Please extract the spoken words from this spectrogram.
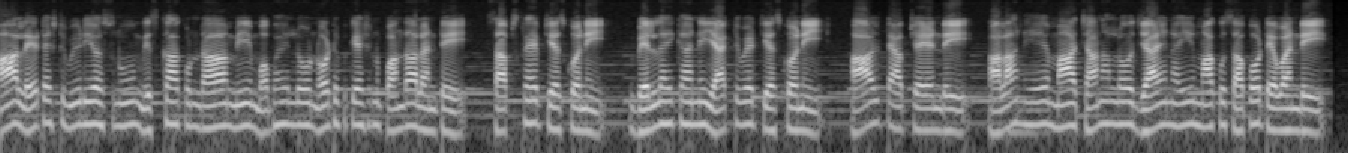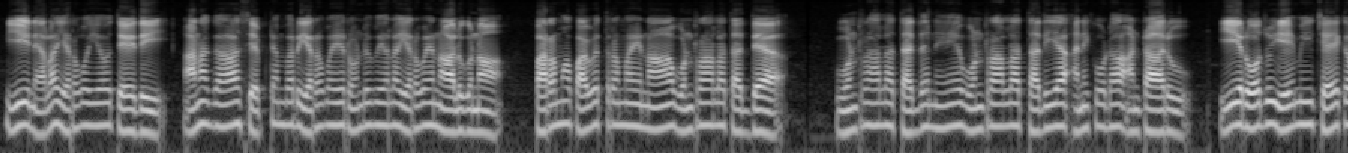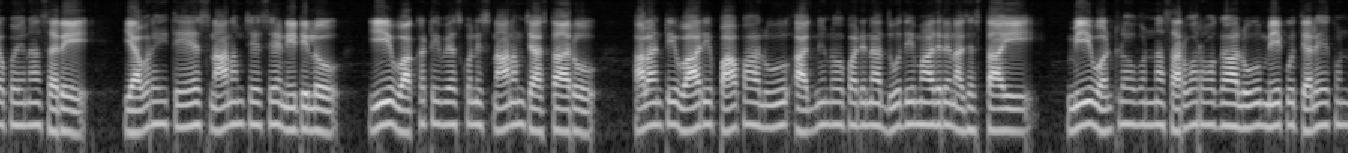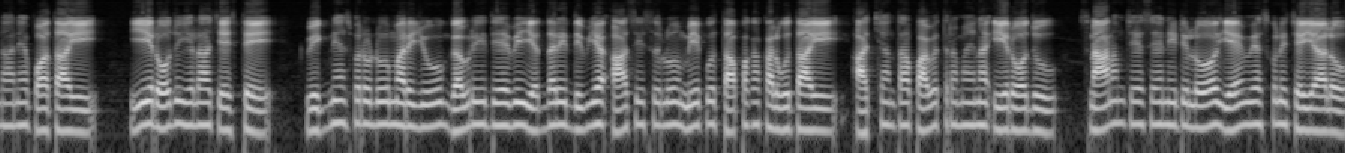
మా latest వీడియోస్ను miss కాకుండా మీ మొబైల్లో నోటిఫికేషన్ పొందాలంటే సబ్స్క్రైబ్ చేసుకొని బెల్ ఐకాన్ని యాక్టివేట్ చేసుకొని ఆల్ ట్యాప్ చేయండి. అలానే మా ఛానల్లో జాయిన్ అయ్యి మాకు సపోర్ట్ ఇవ్వండి. ఈ నెల ఇరవయో తేదీ అనగా సెప్టెంబర్ ఇరవై రెండు వేల ఇరవై నాలుగున పరమ పవిత్రమైన ఉండ్రాల తద్దె ఉండ్రాల తద్దెనే ఉండ్రాల తదియ అని కూడా అంటారు. ఈ రోజు ఏమీ చేయకపోయినా సరే ఎవరైతే స్నానం చేసే నీటిలో ఈ ఒక్కటి వేసుకొని స్నానం చేస్తారో అలాంటి వారి పాపాలు అగ్నిలో పడిన దూది మాదిరి నశిస్తాయి. మీ ఒంట్లో ఉన్న సర్వరోగాలు మీకు తెలియకుండానే పోతాయి. ఈ రోజు ఇలా చేస్తే విఘ్నేశ్వరుడు మరియు గౌరీదేవి ఇద్దరి దివ్య ఆశీస్సులు మీకు తప్పక కలుగుతాయి. అత్యంత పవిత్రమైన ఈ రోజు. స్నానం చేసే నీటిలో ఏం వేసుకుని చెయ్యాలో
